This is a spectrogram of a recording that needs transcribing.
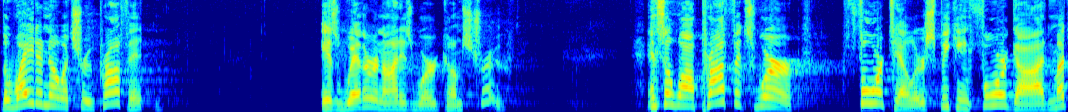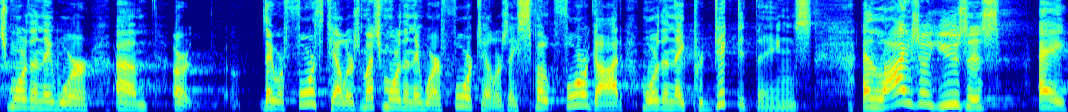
the way to know a true prophet is whether or not his word comes true. And so while prophets were foretellers, speaking for God, much more than they were, um, or they were forthtellers much more than they were foretellers. They spoke for God more than they predicted things. Elijah uses a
